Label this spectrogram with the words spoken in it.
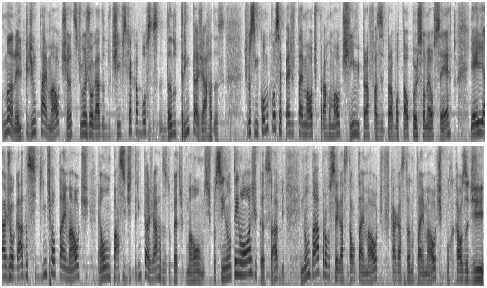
Mano, ele pediu um timeout antes de uma jogada do Chiefs que acabou dando 30 jardas. Tipo assim, como que você pede o timeout para arrumar o time, para fazer para botar o personnel certo? E aí a jogada seguinte ao timeout é um passe de 30 jardas do Patrick Mahomes. Tipo assim, não tem lógica, sabe? Não dá para você gastar um timeout, ficar gastando timeout por causa de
